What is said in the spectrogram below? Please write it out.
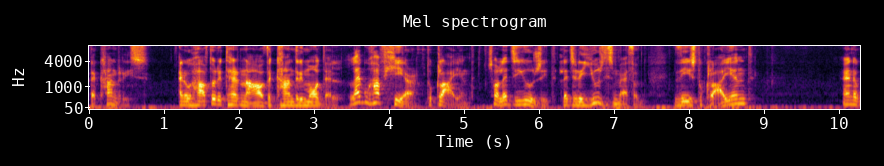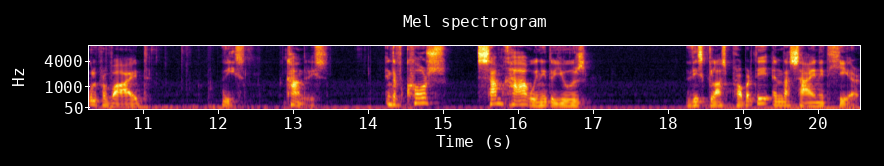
the countries. And we have to return now the country model, like we have here to client. So let's use it. Let's reuse this method. This to client, and I will provide these countries. And of course, somehow we need to use this class property and assign it here.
